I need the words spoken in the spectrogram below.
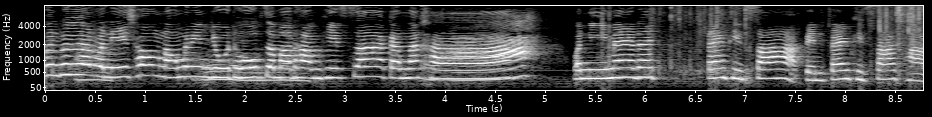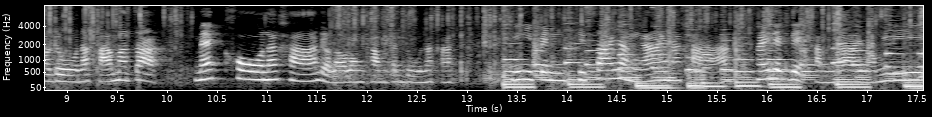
พื่อนๆ วันนี้ช่องน้องมริน YouTube จะมาทำพิซซ่ากันนะคะ วันนี้แม่ได้แป้งพิซซ่าเป็นแป้งพิซซ่าชาโดนะคะ มาจากแมคโครนะคะ เดี๋ยวเราลองทำกันดูนะคะ นี่เป็นพิซซ่าอย่างง่ายนะคะ ให้เด็กๆทำได้เนาะมิลิน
